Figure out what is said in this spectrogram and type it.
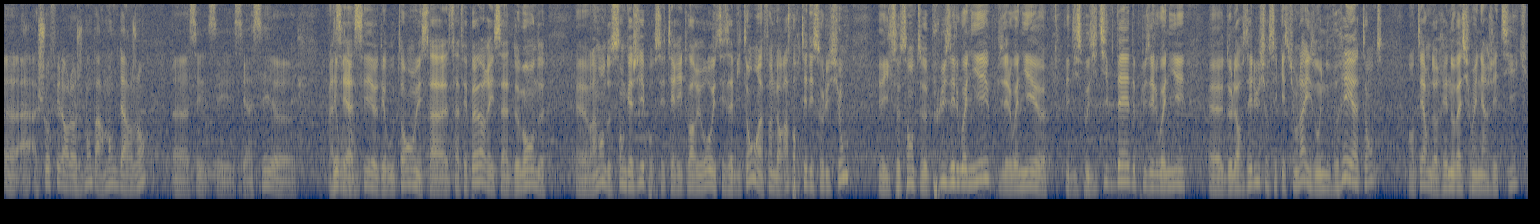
euh, à, à chauffer leur logement par manque d'argent. Euh, c'est- c'est c'est assez euh, Bah, c'est déroutant. assez euh, déroutant et ça, ça fait peur et ça demande euh, vraiment de s'engager pour ces territoires ruraux et ces habitants afin de leur apporter des solutions. Et ils se sentent plus éloignés, plus éloignés euh, des dispositifs d'aide, plus éloignés euh, de leurs élus sur ces questions-là. Ils ont une vraie attente en termes de rénovation énergétique,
